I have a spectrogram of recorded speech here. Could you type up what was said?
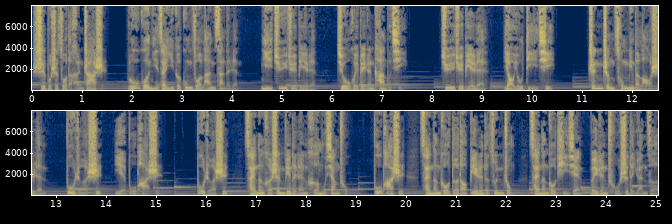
是不是做得很扎实？如果你在一个工作懒散的人，你拒绝别人就会被人看不起。拒绝别人要有底气。真正聪明的老实人，不惹事也不怕事，不惹事才能和身边的人和睦相处，不怕事才能够得到别人的尊重，才能够体现为人处事的原则，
